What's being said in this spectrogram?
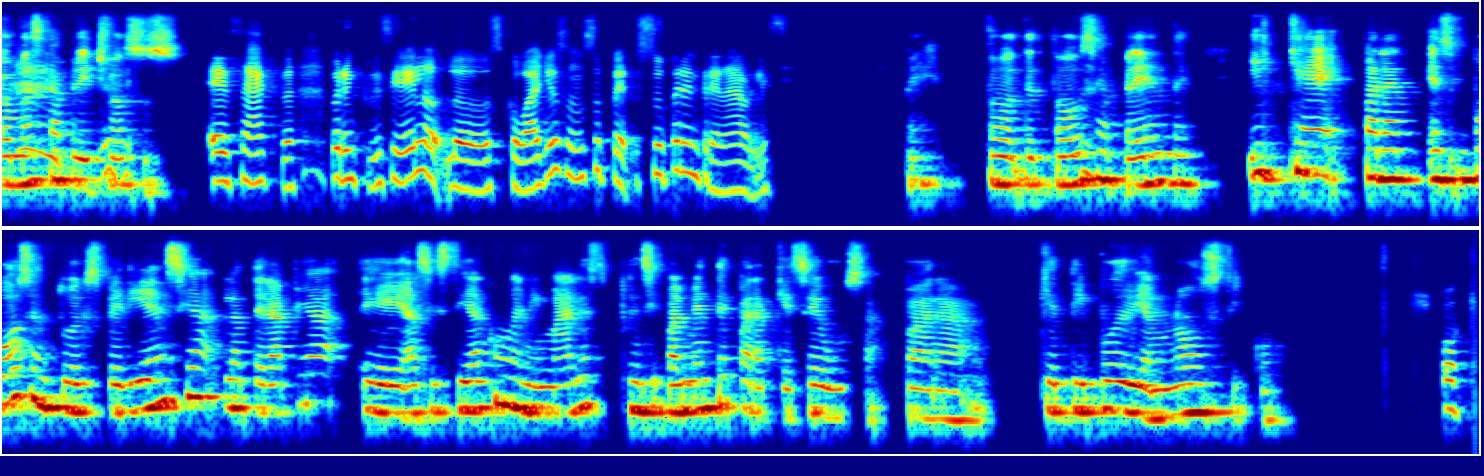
Son más caprichosos. Exacto, pero inclusive los cobayos son súper, súper entrenables. Todo, de todo se aprende. Y que para es, vos, en tu experiencia, la terapia eh, asistida con animales, principalmente para qué se usa, para qué tipo de diagnóstico. Ok,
